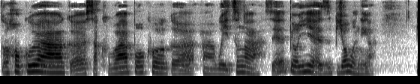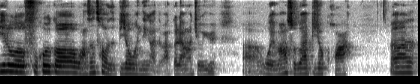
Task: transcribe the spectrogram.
搿好官啊，搿石库啊，包括搿呃魏征啊，侪表现还是比较稳定个。比如傅欢和王胜超是比较稳定个，对伐？搿两个球员，呃，回防速度也比较快，嗯。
